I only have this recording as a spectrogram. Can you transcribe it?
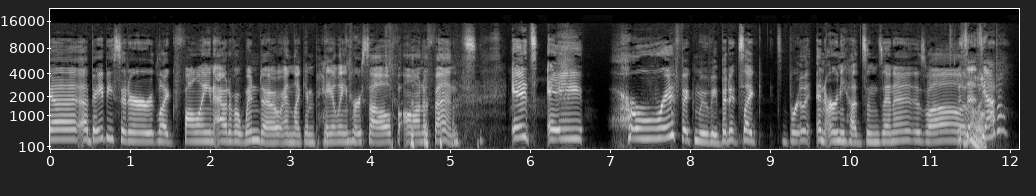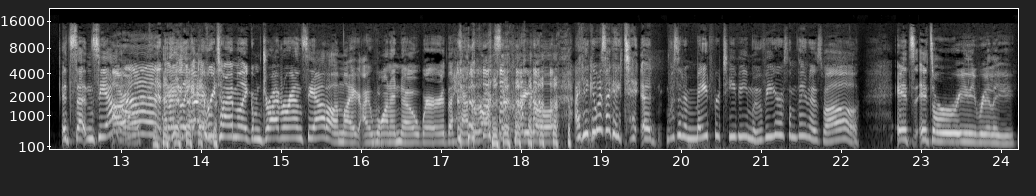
uh, a babysitter like falling out of a window and like impaling herself on a fence. It's a horrific movie, but it's like it's brilliant, and Ernie Hudson's in it as well. Is that Oh. Seattle? it's set in Seattle, All right. and I like every time like I'm driving around Seattle, I'm like I want to know where the hammer that rocks the cradle. I think it was like a, t- a was it a made for TV movie or something as well. It's it's a really really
